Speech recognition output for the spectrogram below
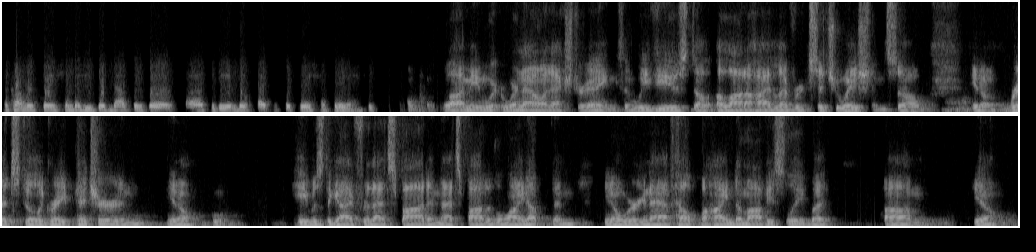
the conversation that he did not deserve uh, to be in those types of situations for the Yankees. Well, I mean, we're, we're now in extra innings, and we've used a, a lot of high leverage situations. So, you know, Britt's still a great pitcher, and you know, he was the guy for that spot and that spot of the lineup. And you know, we're going to have help behind him, obviously, but um, you know,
